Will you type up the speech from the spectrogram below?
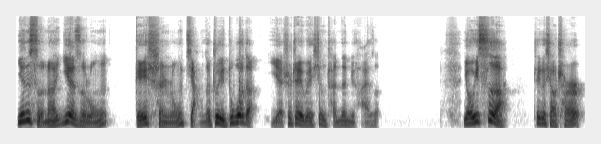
因此呢，叶子龙给沈荣讲的最多的也是这位姓陈的女孩子。有一次啊，这个小陈儿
